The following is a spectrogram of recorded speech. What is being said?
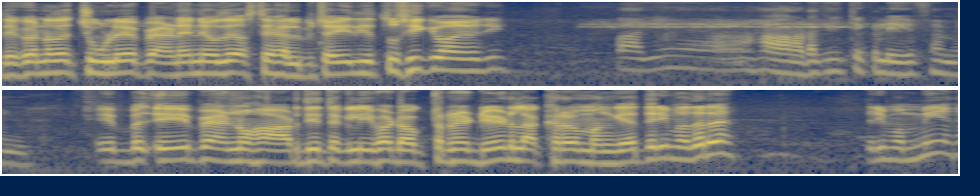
ਦੇਖੋ ਇਹਨਾਂ ਦਾ ਚੂਲੇ ਪੈਣੇ ਨੇ ਉਹਦੇ ਵਾਸਤੇ ਹੈਲਪ ਚਾਹੀਦੀ ਤੁਸੀਂ ਕਿਉਂ ਆਏ ਹੋ ਜੀ? ਭਾਜੀ ਹਾਰਟ ਦੀ ਤਕਲੀਫ ਹੈ ਮੈਨੂੰ। ਇਹ ਬ- ਇਹ ਭੈਣ ਨੂੰ ਹਾਰਟ ਦੀ ਤਕਲੀਫ ਹੈ ਡਾਕਟਰ ਨੇ 1.5 ਲੱਖ ਰੁਪਏ ਮੰਗਿਆ। ਤੇਰੀ ਮਦਰ? ਹੈ ਤੇਰੀ ਮੰਮੀ ਹੈ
